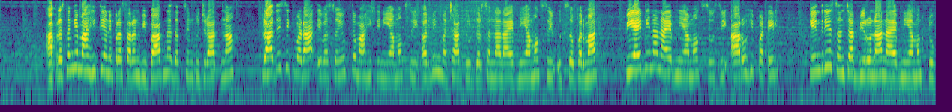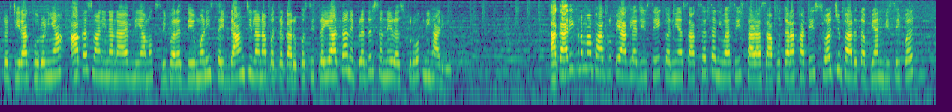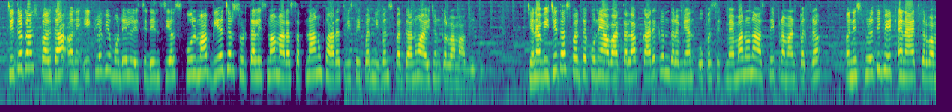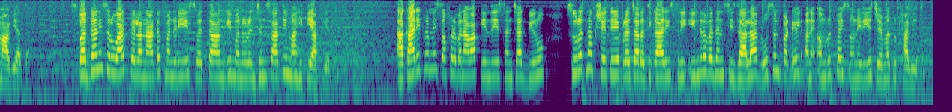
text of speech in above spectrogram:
આ પ્રસંગે માહિતી અને પ્રસારણ વિભાગના દક્ષિણ ગુજરાતના પ્રાદેશિક વડા એવા સંયુક્ત માહિતી નિયામક શ્રી અરવિંદ મચાર, દૂરદર્શનના નાયબ નિયામક શ્રી ઉત્સવ પરમાર, પીઆઈબીના નાયબ નિયામક સુશ્રી આરોહી પટેલ કેન્દ્રીય સંચાર બ્યુરોના નાયબ નિયામક ડોક્ટર ચિરાગ ભુરણિયા આકાશવાણીના નાયબ નિયામક શ્રી ભરત દેવમણી સહિત ડાંગ જિલ્લાના પત્રકાર ઉપસ્થિત રહ્યા હતા અને પ્રદર્શનને રસપૂર્વક નિહાળ્યું હતું. આ કાર્યક્રમમાં ભાગરૂપે આગલા દિવસે કન્યા સાક્ષરતા નિવાસી શાળા સાપુતારા ખાતે સ્વચ્છ ભારત અભિયાન વિષય પર ચિત્રકામ સ્પર્ધા અને એકલવ્ય મોડેલ રેસિડેન્શિયલ સ્કૂલમાં બે હજાર સુડતાલીસમાં મારા સપનાનું ભારત વિષય પર નિબંધ સ્પર્ધાનું આયોજન કરવામાં આવ્યું હતું. જેના વિજેતા સ્પર્ધકોને આ વાર્તાલાપ કાર્યક્રમ દરમિયાન ઉપસ્થિત મહેમાનોના હસ્તે પ્રમાણપત્ર અને સ્મૃતિ ભેટ એનાયત કરવામાં આવ્યા હતા. સ્પર્ધાની શરૂઆત પહેલા નાટક મંડળીએ સ્વચ્છતા અંગે મનોરંજન સાથે માહિતી આપી હતી. આ કાર્યક્રમને સફળ બનાવવા કેન્દ્રીય સંચાર બ્યુરો, સુરતના ક્ષેત્રીય પ્રચાર અધિકારી શ્રી ઇન્દ્રવદન ઝાલા રોશન પટેલ અને અમૃતભાઈ સોનેરીએ જહેમત ઉઠાવી હતી.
